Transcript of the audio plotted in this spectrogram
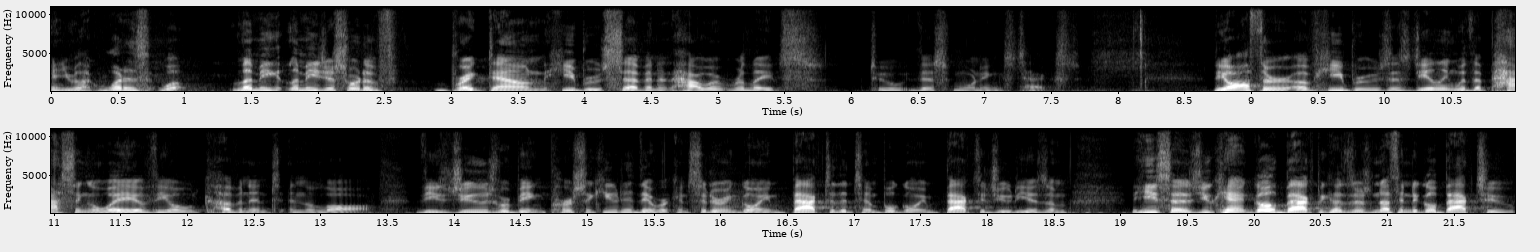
And you were like, what is, well, let me, let me just sort of break down Hebrews 7 and how it relates to this morning's text. The author of Hebrews is dealing with the passing away of the old covenant and the law. These Jews were being persecuted. They were considering going back to the temple, going back to Judaism. He says, You can't go back because there's nothing to go back to.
